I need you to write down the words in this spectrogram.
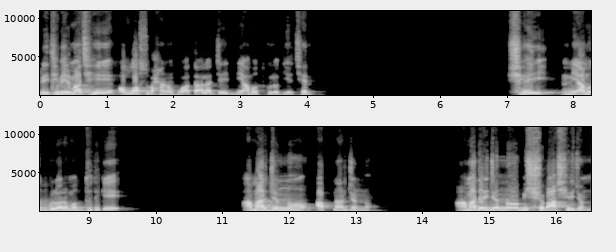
পৃথিবীর মাঝে আল্লাহ সুবাহান হুয়া তাআলা যে নিয়ামতগুলো দিয়েছেন, সেই নিয়ামতগুলোর মধ্য থেকে আমার জন্য, আপনার জন্য, আমাদের জন্য, বিশ্ববাসীর জন্য,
